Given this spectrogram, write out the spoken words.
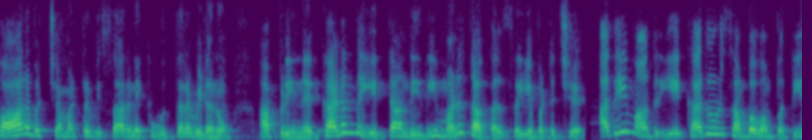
பாரபட்சமற்ற விசாரணைக்கு உத்தரவிடணும் அப்படின்னு கடந்த எட்டாம் தேதி மனு தாக்கல் செய்யப்பட்டுச்சு. அதே மாதிரியே கரூர் சம்பவம் பத்தி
